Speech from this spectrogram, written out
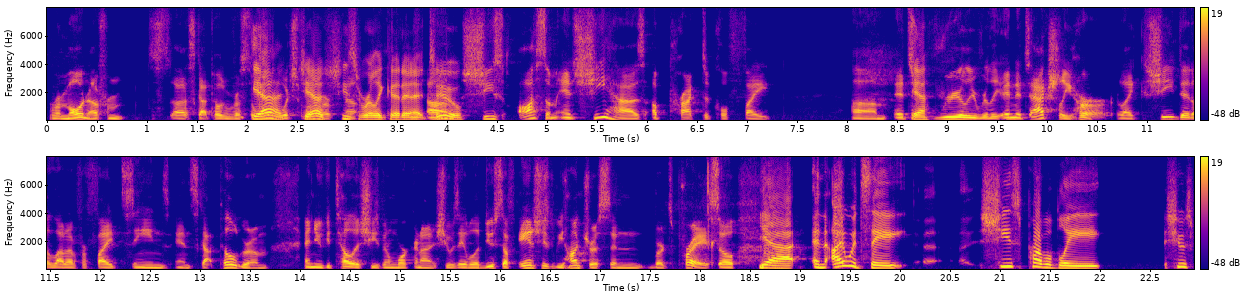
ramona from uh, scott pilgrim vs. the yeah. World, which yeah. our- she's uh, really good in it um, too. she's awesome, and she has a practical fight. Um, it's Yeah. really, really, and it's actually her. Like she did a lot of her fight scenes in Scott Pilgrim, and you could tell that she's been working on it. She was able to do stuff, and she's gonna be Huntress in Birds of Prey. So Yeah, and I would say uh, she's probably she was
